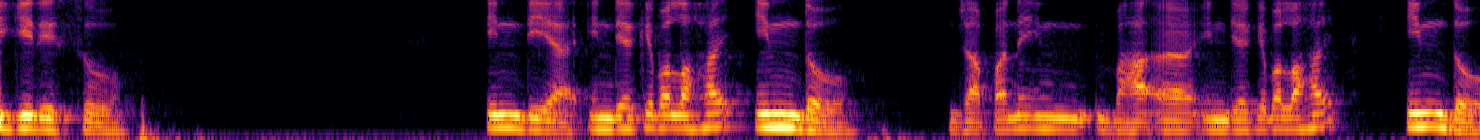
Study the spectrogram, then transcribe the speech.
ইগিরিসু। ইন্ডিয়া, ইন্ডিয়াকে বলা হয় ইন্দো। জাপানে ইন্ডিয়াকে বলা হয় ইন্দো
